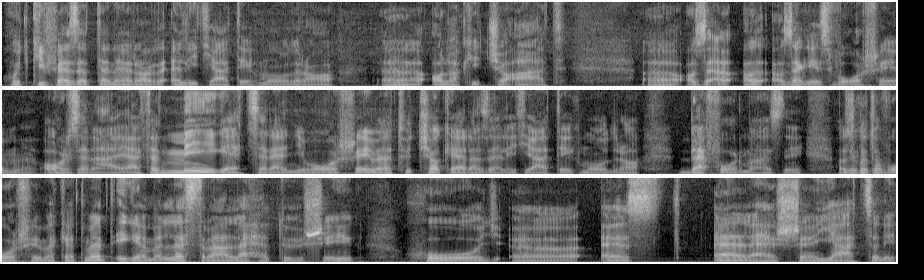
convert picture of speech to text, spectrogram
hogy kifejezetten erre az elit játékmódra uh, alakítsa át az, az egész Warframe arzenáját. Tehát még egyszer ennyi Warframe-et, hogy csak erre az elit játékmódra beformázni azokat a Warframe-eket, mert igen, mert lesz rá lehetőség, hogy ezt el lehessen játszani.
